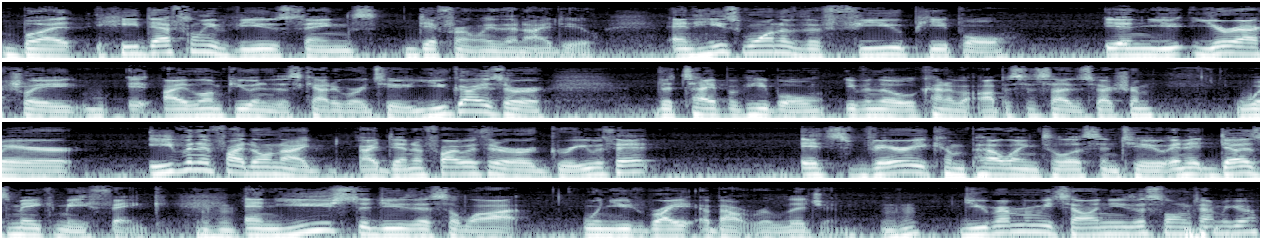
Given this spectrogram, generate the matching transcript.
but he definitely views things differently than I do. And he's one of the few people, and you, you're actually, I lump you into this category too. You guys are the type of people, even though kind of opposite side of the spectrum, where even if I don't I- identify with it or agree with it, it's very compelling to listen to, and it does make me think. Mm-hmm. And you used to do this a lot when you'd write about religion. Mm-hmm. Do you remember me telling you this a long mm-hmm. time ago?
